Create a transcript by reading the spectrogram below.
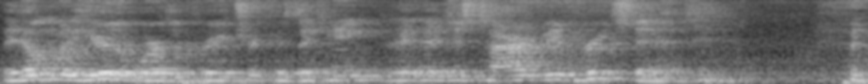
They don't want to hear the word of the preacher because they can't. they- They're just tired of being preached at.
